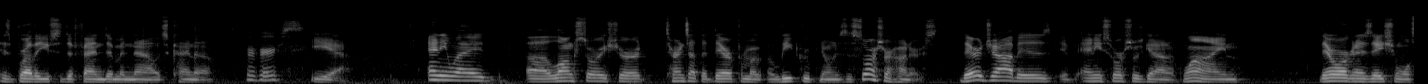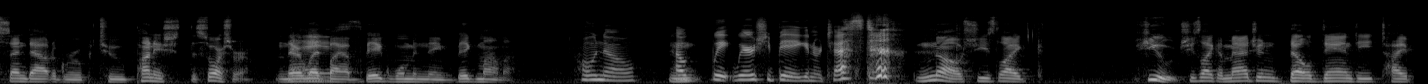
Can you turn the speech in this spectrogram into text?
his brother used to defend him, and now it's kind of, Reverse. yeah. Anyway, uh, long story short, turns out that they're from an elite group known as the Sorcerer Hunters. Their job is if any sorcerers get out of line, their organization will send out a group to punish the sorcerer. And they're led by a big woman named Big Mama. Oh no. How? Mm. Wait, where is she big in her chest? No, she's like huge. She's like imagine Belldandy type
